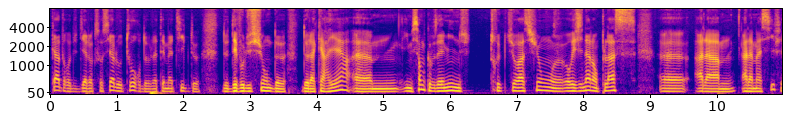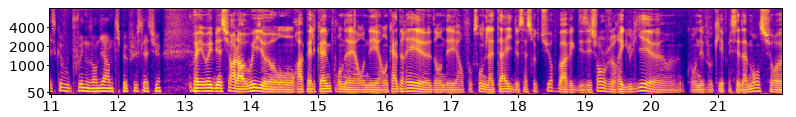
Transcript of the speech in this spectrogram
cadre du dialogue social autour de la thématique de d'évolution de, de, la carrière. il me semble que vous avez mis une structuration euh, originale en place euh, à, la, à la Massif. Est-ce que vous pouvez nous en dire un petit peu plus là-dessus? Oui, oui, bien sûr. Alors oui, euh, on rappelle quand même qu'on est, on est encadré dans des, en fonction de la taille de sa structure, avec des échanges réguliers qu'on évoquait précédemment sur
